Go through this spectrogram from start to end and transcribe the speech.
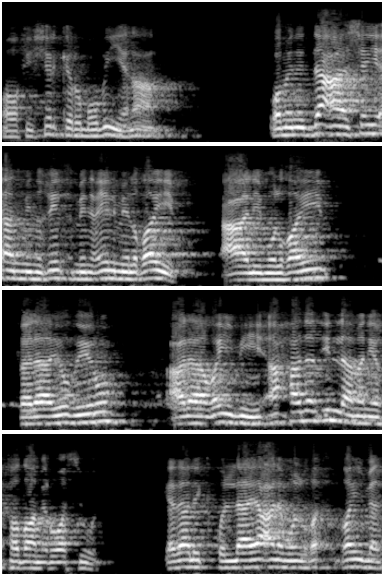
وهو في شرك الربوبية نعم. ومن ادعى شيئا من, من علم الغيب عالم الغيب فلا يظهر على غيبه أحدا إلا من ارتضى من رسول. كذلك قل لا يعلم الغيب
